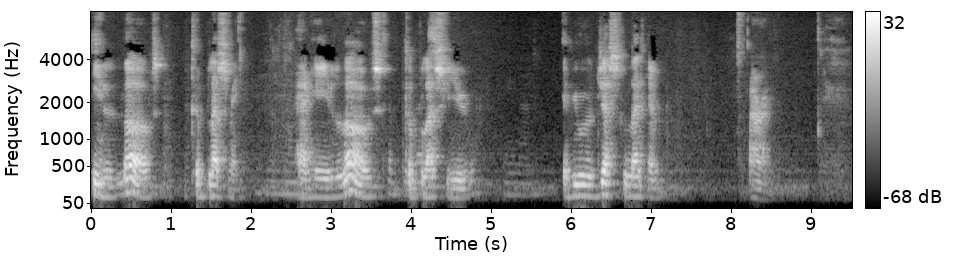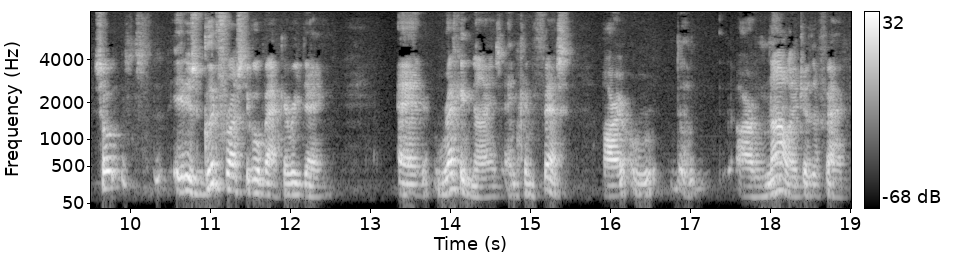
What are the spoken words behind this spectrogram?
He loves to bless me. And He loves to bless you if you would just let Him. All right. So it is good for us to go back every day and recognize and confess our, our knowledge of the fact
